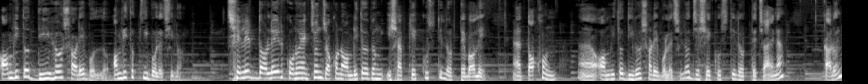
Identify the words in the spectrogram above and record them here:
অমৃত দৃঢ় স্বরে বলল, অমৃত কি বলেছিল? ছেলের দলের কোনো একজন যখন অমৃত এবং ইসাবকে কুস্তি লড়তে বলে তখন অমৃত দৃঢ় স্বরে বলেছিল যে সে কুস্তি লড়তে চায় না। কারণ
